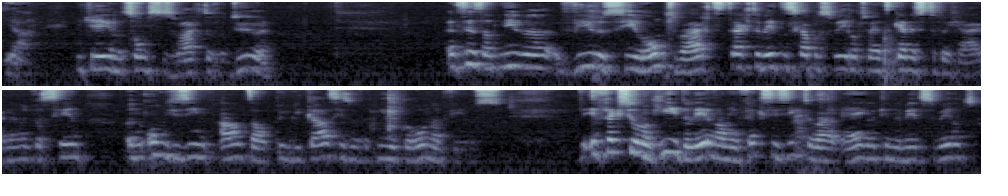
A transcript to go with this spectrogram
ja, die kregen het soms te zwaar te verduren. En sinds dat nieuwe virus hier rondwaart, trachten wetenschappers wereldwijd kennis te vergaren. En er verscheen een ongezien aantal publicaties over het nieuwe coronavirus. De infectiologie, de leer van infectieziekten, waar eigenlijk in de medische wereld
